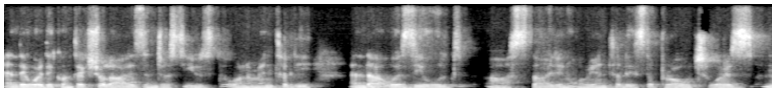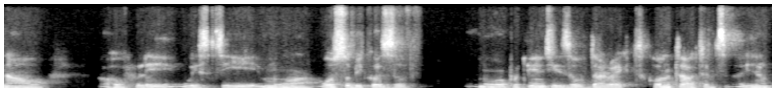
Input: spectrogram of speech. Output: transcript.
and they were decontextualized and just used ornamentally. And that was the old uh, style, you know, Orientalist approach, whereas now hopefully we see more also because of more opportunities of direct contact and you know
